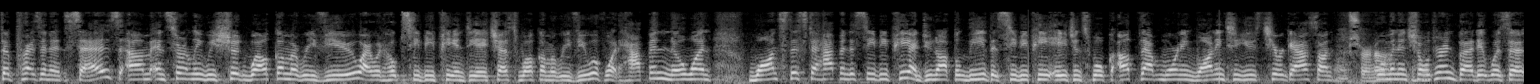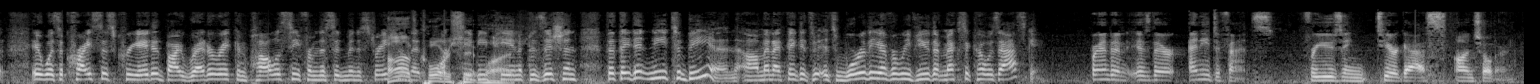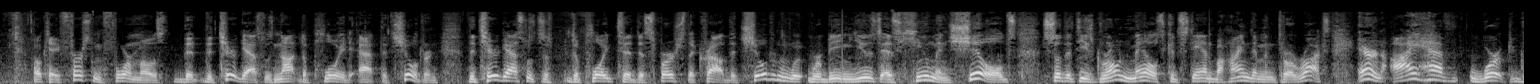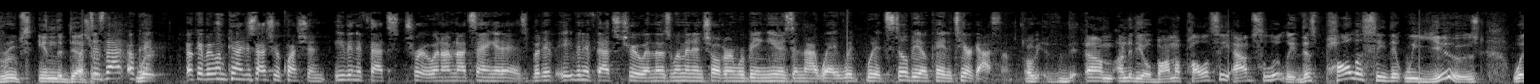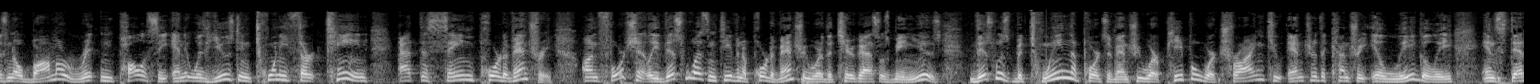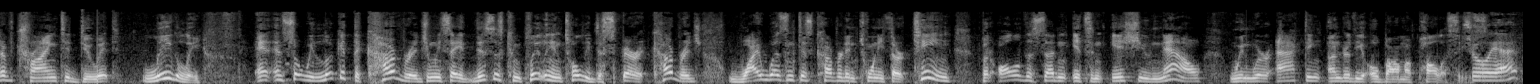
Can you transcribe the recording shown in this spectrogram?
the president says. Um, and certainly we should welcome a review. I would hope CBP and DHS welcome a review of what happened. No one wants this to happen to CBP. I do not believe that CBP agents woke up that morning wanting to use tear gas on women and children, but it was a it was a crisis created by rhetoric and policy from this administration Of that course put it CBP in a position that they didn't need to be in. Um, and I think it's, it's worthy of a review that Mexico is asking. Brandon, is there any defense for using tear gas on children? Okay, first and foremost, the, the tear gas was not deployed at the children. The tear gas was de- deployed to disperse the crowd. The children w- were being used as human shields so that these grown males could stand behind them and throw rocks. Aaron, I have worked groups in the desert. Does that okay? Okay, but can I just ask you a question? Even if that's true, and I'm not saying it is, but if, even if that's true, and those women and children were being used in that way, would, would it still be okay to tear gas them? Okay, um, under the Obama policy, absolutely. This policy that we used was an Obama written policy, and it was used in 2013 at the same port of entry. Unfortunately, this wasn't even a port of entry where the tear gas was being used. This was between the ports of entry where people were trying to enter the country illegally instead of trying to do it legally. And, and, so we look at the coverage and we say this is completely and totally disparate coverage. Why wasn't this covered in 2013? But all of a sudden it's an issue now when we're acting under the Obama policies. Juliet?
